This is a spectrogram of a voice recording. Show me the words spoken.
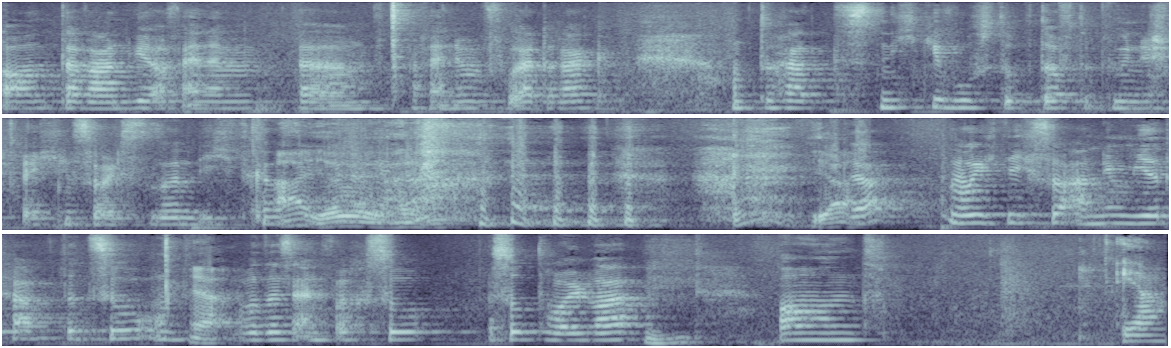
und da waren wir auf einem, ähm, auf einem Vortrag und du hattest nicht gewusst, ob du auf der Bühne sprechen sollst oder nicht. Kannst ah, ja, ja, ja, ja. ja. Wo ich dich so animiert habe dazu und ja. wo das einfach so, so toll war. Mhm. Und ja,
